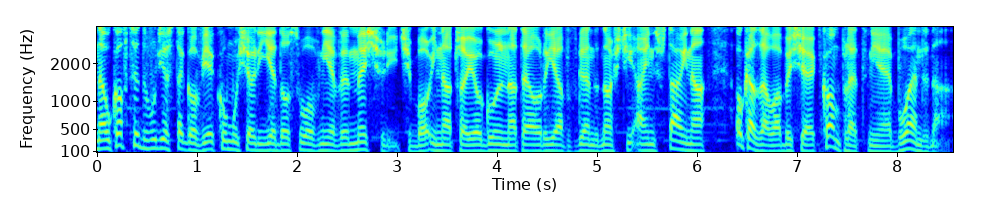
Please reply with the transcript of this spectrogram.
Naukowcy XX wieku musieli je dosłownie wymyślić, bo inaczej ogólna teoria względności Einsteina okazałaby się kompletnie błędna.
